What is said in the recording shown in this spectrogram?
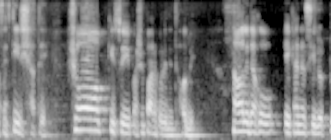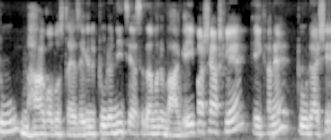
আছে টির সাথে সব কিছু এই পাশে পার করে দিতে হবে। তাহলে দেখো, এখানে ছিল টু ভাগ অবস্থায় আছে, এখানে টুটা নিচে আছে, তার মানে ভাগ। এই পাশে আসলে এইখানে টুটা এসে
